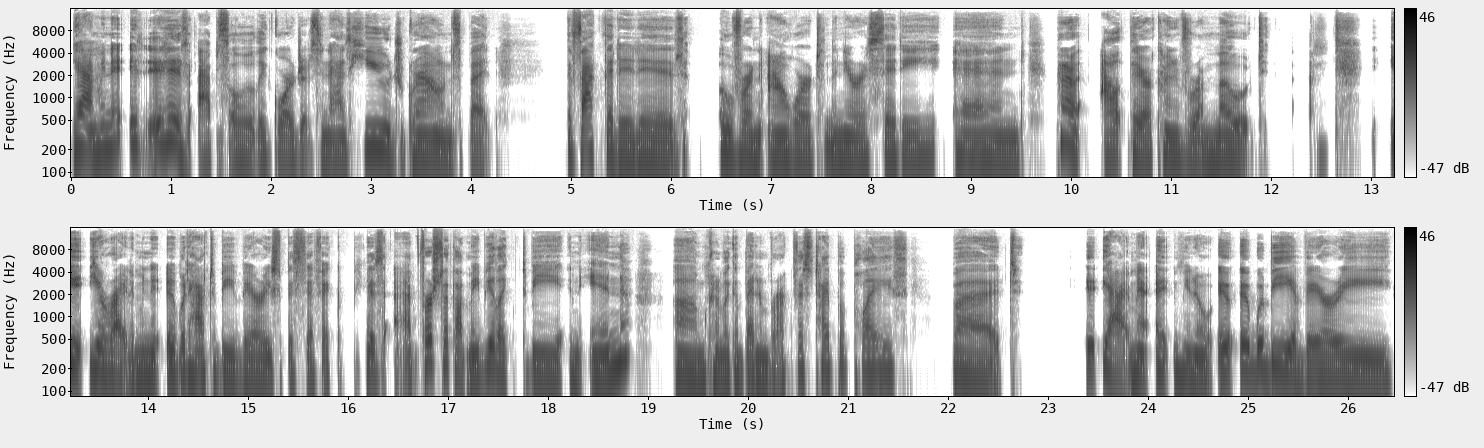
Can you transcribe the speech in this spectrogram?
Yeah, I mean, it, it, is absolutely gorgeous and has huge grounds, but the fact that it is over an hour to the nearest city and kind of out there, kind of remote, it, you're right. I mean, it, it would have to be very specific because at first I thought maybe like to be an inn, um, kind of like a bed and breakfast type of place. But it, yeah, I mean, I, you know, it, it would be a very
